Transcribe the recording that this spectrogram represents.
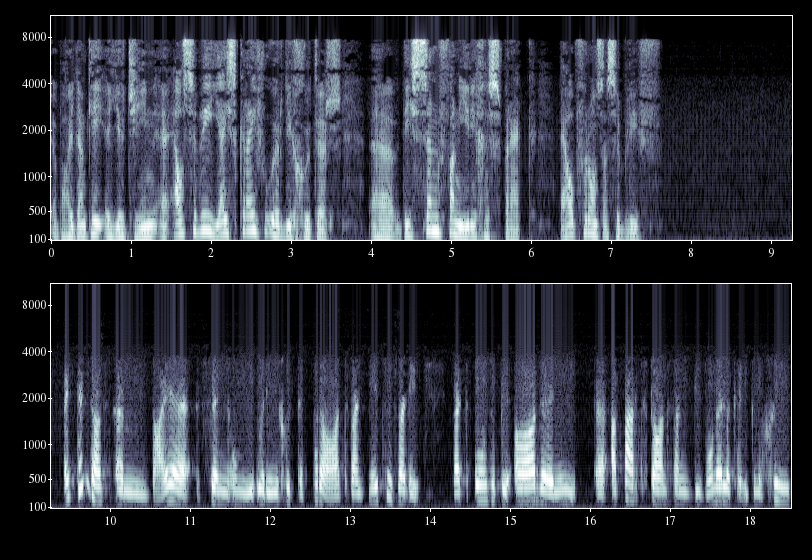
Ja, baie dankie eh, Eugene. Uh, Elsabie, jy skryf oor die goeters. Uh die sin van hierdie gesprek. Help vir ons asseblief. Ek dink daar's um, baie sin om hier oor hierdie goed te praat want net soos wat die wat ons op die aarde nie uh, apart staan van die wonderlike ekologie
